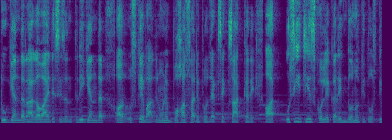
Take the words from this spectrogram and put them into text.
टू के अंदर, राघव आए थे सीज़न थ्री के अंदर, और उसके बाद इन्होंने बहुत सारे प्रोजेक्ट्स एक साथ करे। और उसी चीज़ को लेकर इन दोनों की दोस्ती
